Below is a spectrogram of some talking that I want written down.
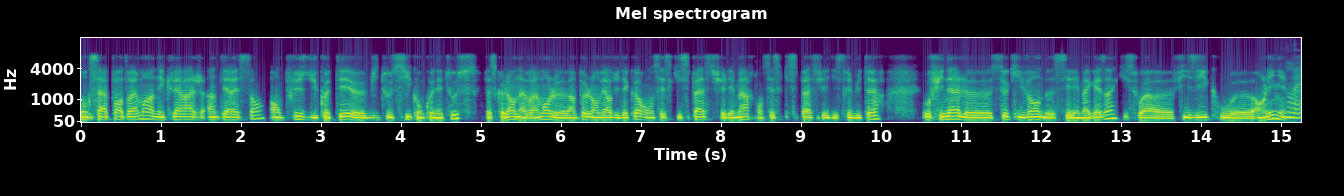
Donc ça apporte vraiment un éclairage intéressant en plus du côté euh, B2C qu'on connaît tous parce que là on a vraiment le, un peu l'envers du décor, on sait ce qui se passe chez les marques, on sait ce qui se passe chez les distributeurs. Au final, euh, ceux qui vendent, c'est les magasins, qu'ils soient euh, physiques ou euh, en ligne. Ouais.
